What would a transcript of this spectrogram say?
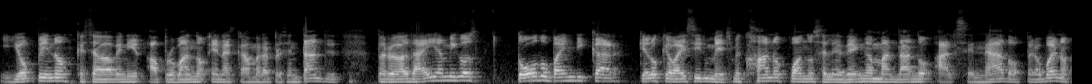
Y yo opino que se va a venir aprobando en la Cámara de Representantes. Pero de ahí amigos, todo va a indicar qué es lo que va a decir Mitch McConnell cuando se le venga mandando al Senado. Pero bueno,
